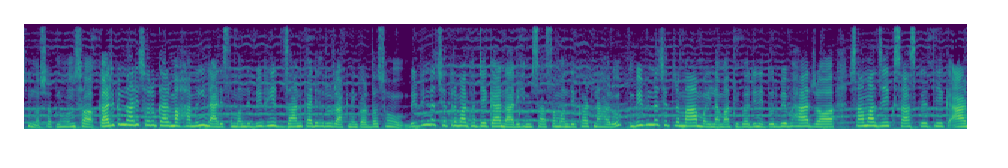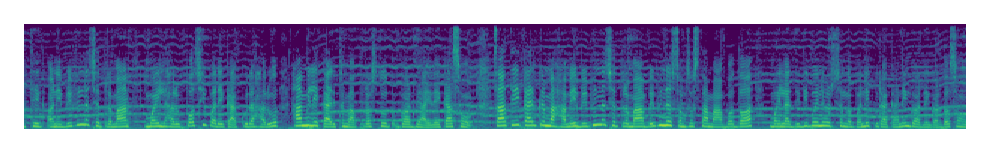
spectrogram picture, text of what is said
सुन्न सक्नुहुन्छ। कार्यक्रम नारी सरकारमा हामी नारी सम्बन्धी विविध जानकारीहरू राख्ने गर्दछौँ। विभिन्न क्षेत्रमा घटेका नारी हिंसा सम्बन्धी घटनाहरू विभिन्न क्षेत्रमा महिलामाथि गरिने दुर्व्यवहार र सामाजिक सांस्कृतिक सांस्कृतिक आर्थिक अनि विभिन्न क्षेत्रमा महिलाहरू पछि परेका कुराहरू हामीले कार्यक्रममा प्रस्तुत गर्दै आइरहेका छौँ। साथै कार्यक्रममा हामी विभिन्न क्षेत्रमा विभिन्न संस्थामा आबद्ध महिला दिदीबहिनीहरूसँग पनि कुराकानी गर्ने गर्दछौँ।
